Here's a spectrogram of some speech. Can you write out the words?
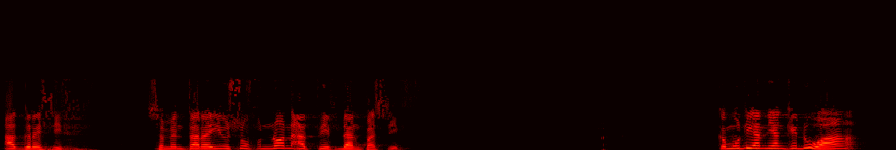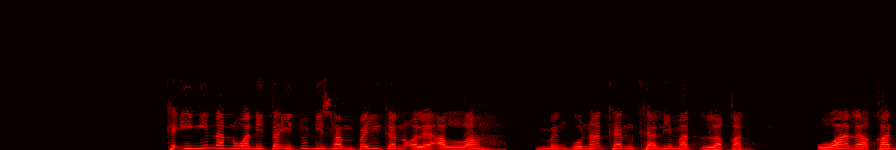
agresif. Sementara Yusuf non aktif dan pasif. Kemudian yang kedua, keinginan wanita itu disampaikan oleh Allah menggunakan kalimat laqad. Walaqad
